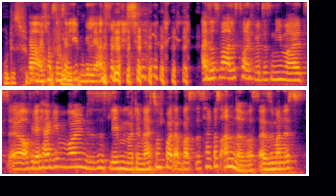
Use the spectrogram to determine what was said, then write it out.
Und es für Ja, ich habe ein bisschen Leben gelernt vielleicht. also es war alles toll, ich würde es niemals äh, auch wieder hergeben wollen, dieses Leben mit dem Leistungssport, aber es ist halt was anderes. Also man ist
